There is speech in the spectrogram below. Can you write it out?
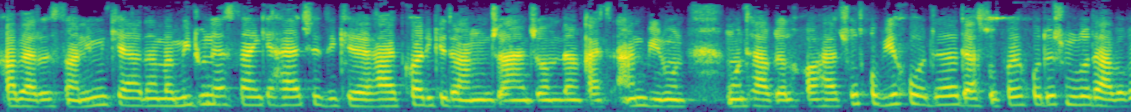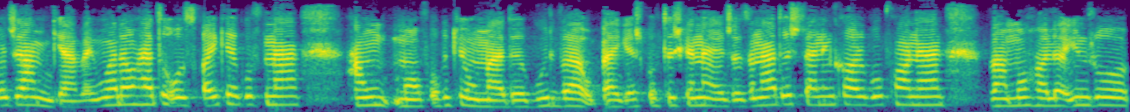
خبررسانی می‌کردم و می‌دونستن که هر چیزی که هر کاری که دارن اونجا انجام میدن قطعا بیرون منتقل خواهد شد. خب یه خورده دست و پای خودشون رو در واقع جمع می‌کردن و اومدم حتی عذرخواهی که گفت نه همون موافقی که اومده بود و برگشت گفتش که نه اجازه نداشتن این کار بکنن و ما حالا این رو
